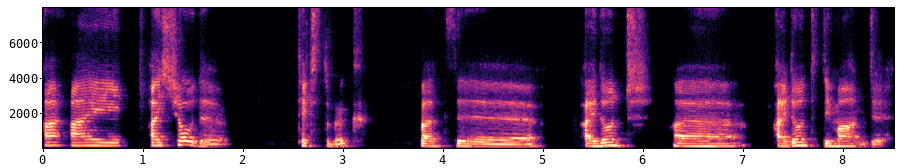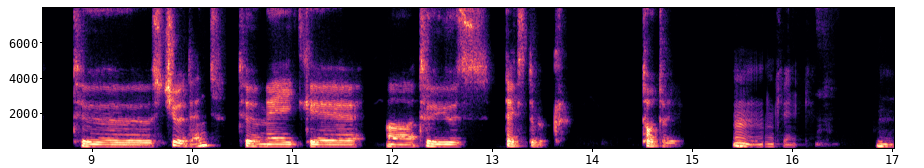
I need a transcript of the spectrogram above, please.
i i, I show the textbook but uh, i don't uh, i don't demand to student to make uh, uh, to use textbook totally Mm, okay. okay.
